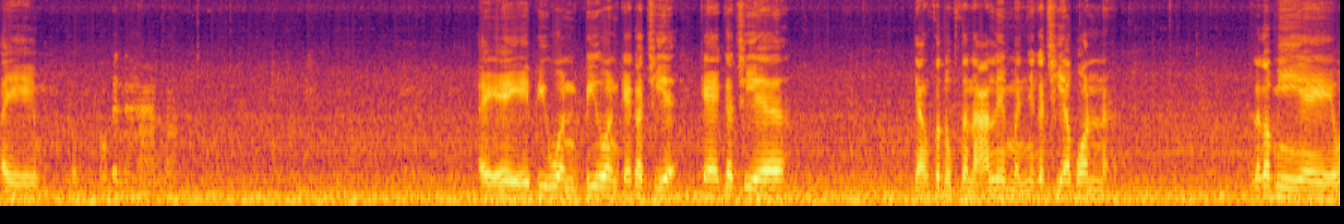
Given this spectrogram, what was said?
ไอ้ต้องเป็นทหารเปล่าไอ้ไอ้ไอ้พี่อ้วนพี่อ้วนแกก็เชียร์แกก็เชียร์อย่างสนุกสนานเลยเหมือนยังก็เชียร์บอลนะแล้วก็มีไอ้ว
